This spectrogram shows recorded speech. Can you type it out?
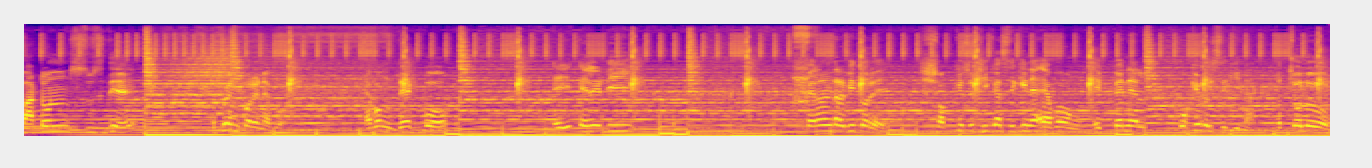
বাটন সুইচ দিয়ে ওপেন করে নেব এবং দেখব এই এলইডি প্যানেলটার ভিতরে সব কিছু ঠিক আছে কিনা এবং এই প্যানেল ওকে হয়েছে কিনা? তো চলুন।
